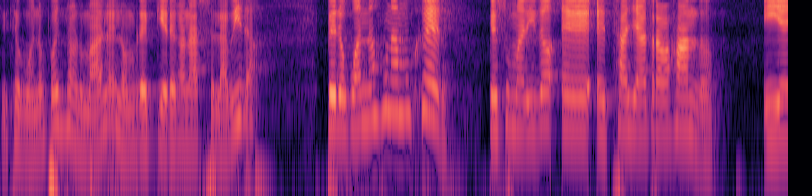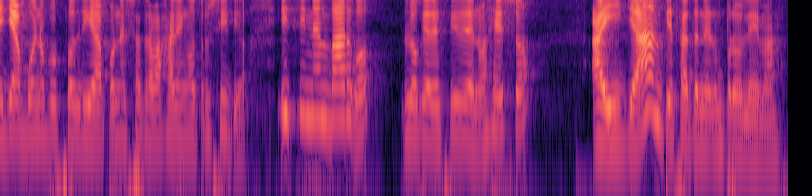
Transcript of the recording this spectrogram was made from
Dice, bueno, pues normal, el hombre quiere ganarse la vida. Pero cuando es una mujer que su marido eh, está ya trabajando y ella, bueno, pues podría ponerse a trabajar en otro sitio y sin embargo lo que decide no es eso, ahí ya empieza a tener un problema.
